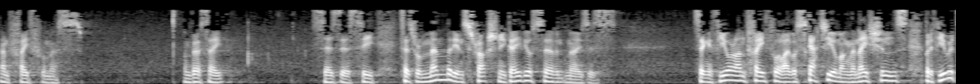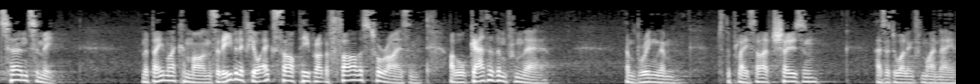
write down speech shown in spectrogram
and faithfulness. And verse 8 says this. He says, remember the instruction you gave your servant Moses, saying, if you are unfaithful, I will scatter you among the nations, but if you return to me and obey my commands, that even if your exiled people are at the farthest horizon, I will gather them from there and bring them to the place I have chosen as a dwelling for my name.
